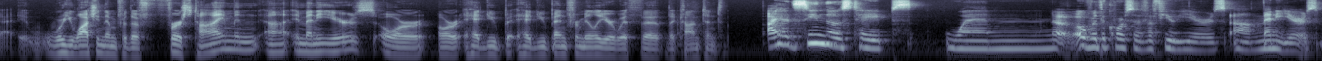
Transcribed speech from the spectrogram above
Uh, were you watching them for the first time in uh, in many years, or or had you had you been familiar with the the content? I had seen those tapes when over the course of a few years, um, many years.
